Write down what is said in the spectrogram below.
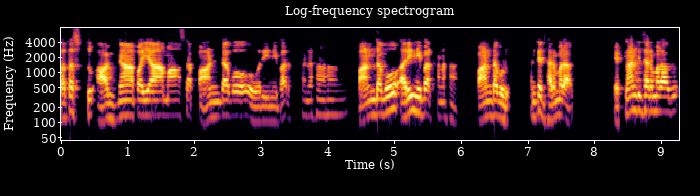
తతస్తు ఆజ్ఞాపయామాస పాండవో అరి నిబర్హణ పాండవో అరి నిబర్హణ పాండవుడు అంటే ధర్మరాజు. ఎట్లాంటి ధర్మరాజు?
